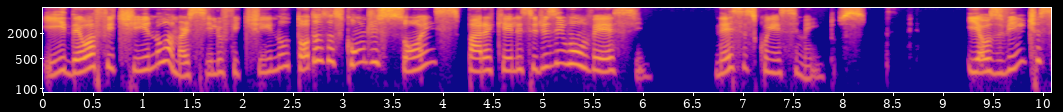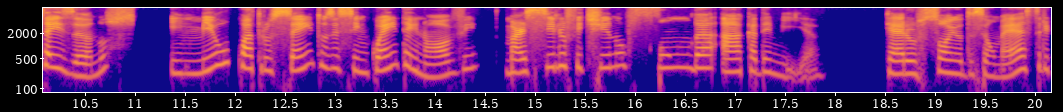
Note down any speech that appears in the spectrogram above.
e deu a Fitino, a Marcílio Fitino, todas as condições para que ele se desenvolvesse nesses conhecimentos. E aos 26 anos, em 1459, Marcílio Fitino funda a academia, que era o sonho do seu mestre,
